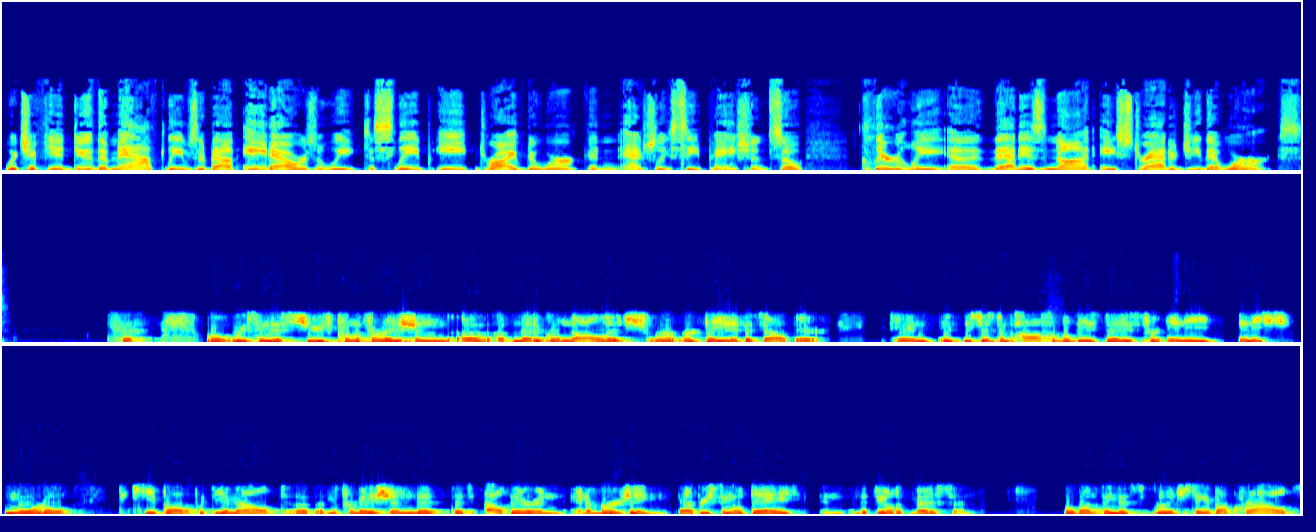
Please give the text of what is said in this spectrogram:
Which, if you do the math, leaves about eight hours a week to sleep, eat, drive to work, and actually see patients. So clearly, uh, that is not a strategy that works. well, we've seen this huge proliferation of, of medical knowledge or, or, data that's out there, and it, it's just impossible these days for any any mortal to keep up with the amount of information that, that's out there and, and emerging every single day in, in the field of medicine. But one thing that's really interesting about crowds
